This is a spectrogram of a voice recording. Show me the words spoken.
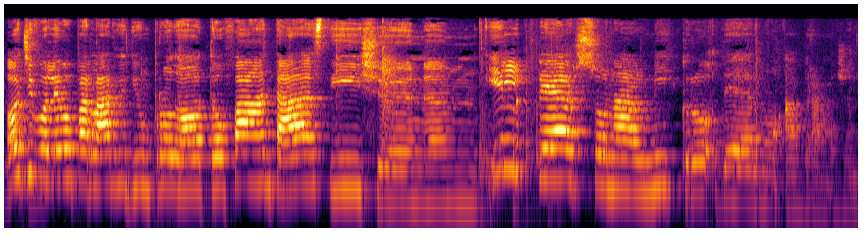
Oggi volevo parlarvi di un prodotto fantastico, il Personal Micro Dermo Abrasion.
